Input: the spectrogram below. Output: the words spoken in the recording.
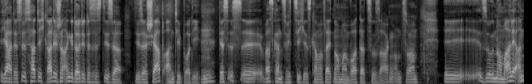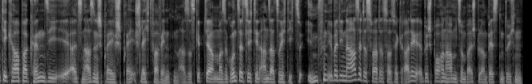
Ja, das ist, hatte ich gerade schon angedeutet, das ist dieser, dieser Sherp-Antibody. Mhm. Das ist äh, was ganz Witziges, kann man vielleicht noch mal ein Wort dazu sagen. Und zwar, so normale Antikörper können Sie äh, als Nasenspray schlecht verwenden. Also es gibt ja mal so grundsätzlich den Ansatz, richtig zu impfen über die Nase. Das war das, was wir gerade äh, besprochen haben, zum Beispiel am besten durch ein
